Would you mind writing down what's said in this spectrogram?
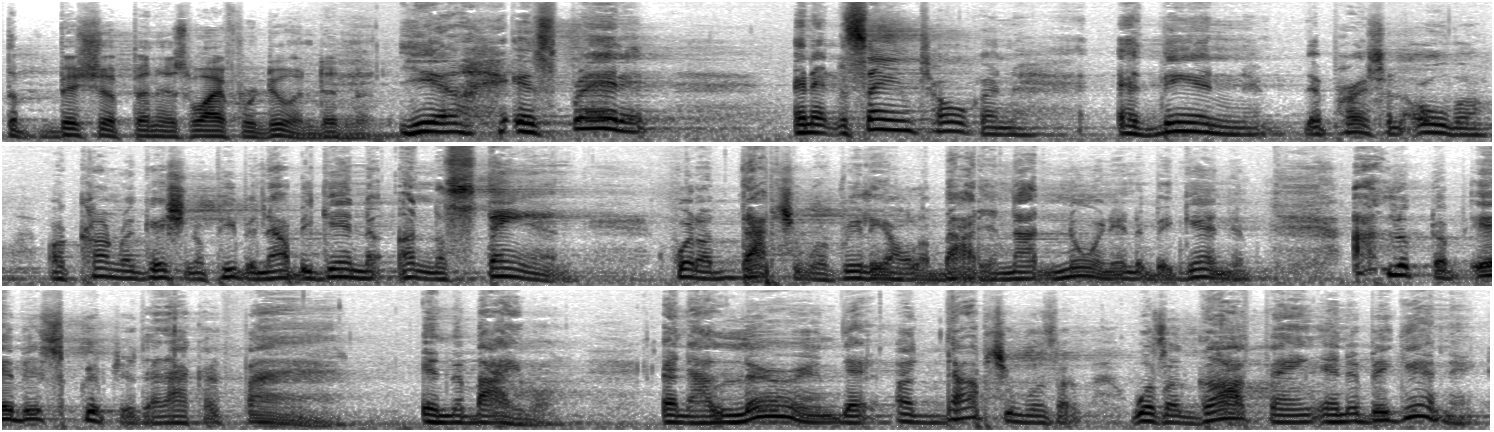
the bishop and his wife were doing, didn't it? Yeah, it spread it. And at the same token, as being the person over a congregation of people, now begin to understand what adoption was really all about and not knowing in the beginning. I looked up every scripture that I could find in the Bible. And I learned that adoption was a, was a God thing in the beginning.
